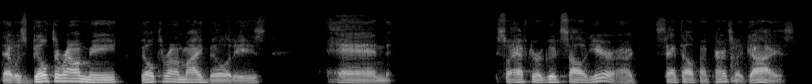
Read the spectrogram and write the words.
that was built around me, built around my abilities. And so after a good solid year, I sat down with my parents, like, guys,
